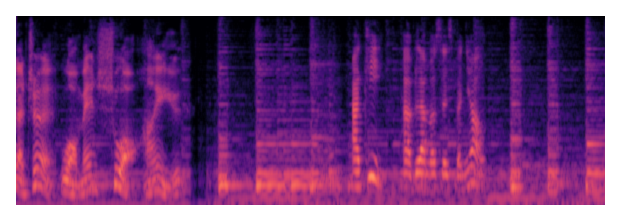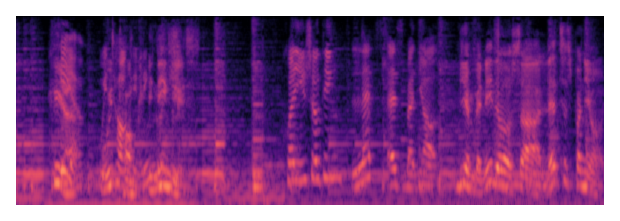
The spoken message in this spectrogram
在这我们说韩语。Aquí hablamos español. Here we talk in. English. 欢迎收听 Let's Español。Bienvenidos a Let's Español.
